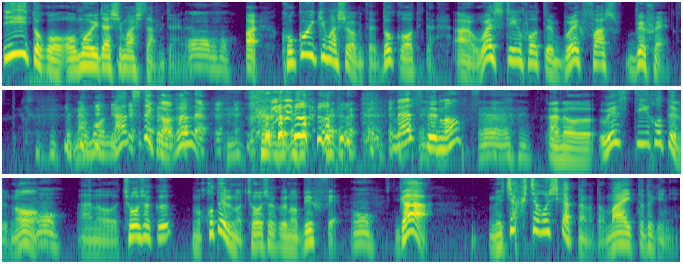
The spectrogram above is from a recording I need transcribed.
いいとこ思い出しました」みたいな。おう「はいここ行きましょう」みたいな「どこ?」って言ったら「あのウェスティンホテルブレックファーストビュッフェ」ってなもうなんつってっかわかんない。なんつってんの？うん。あのウエスティホテルのあの朝食？ホテルの朝食のビュッフェうん。がめちゃくちゃ美味しかったのと前行った時に。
